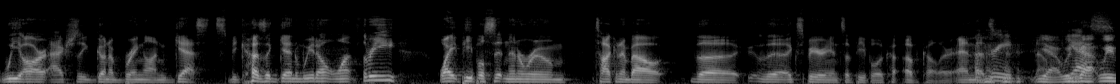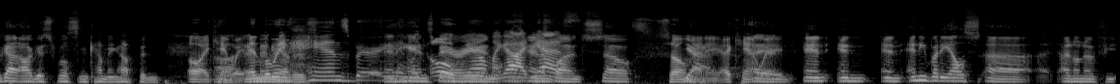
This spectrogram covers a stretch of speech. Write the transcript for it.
we are actually going to bring on guests. Because again, we don't want three white people sitting in a room talking about the the experience of people of color, and that's Agreed. no. Yeah, we've Yes. got we've got August Wilson coming up and Oh, I can't uh, wait. and And, many Lorraine others. Hansberry and and, like, oh, Hansberry oh my God, and yes. a bunch. So so yeah, many. I can't and, wait. And and and anybody else? Uh, I don't know if you,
